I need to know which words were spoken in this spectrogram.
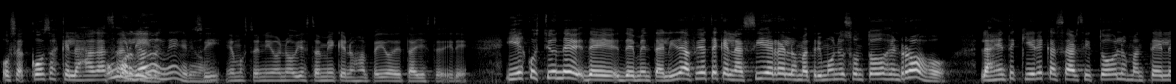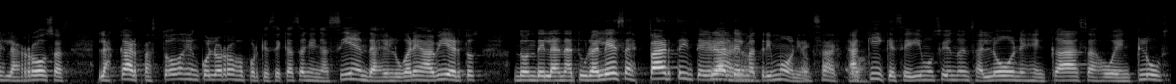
o sea, cosas que las haga ¿Un salir. bordado en negro? Sí, hemos tenido novias también que nos han pedido detalles, te diré. Y es cuestión de, de- de mentalidad. Fíjate que en la sierra los matrimonios son todos en rojo. La gente quiere casarse y todos los manteles, las rosas, las carpas, todos en color rojo porque se casan en haciendas, en lugares abiertos, donde la naturaleza es parte integral Claro, del matrimonio. exacto. Aquí que seguimos siendo en salones, en casas o en clubs,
